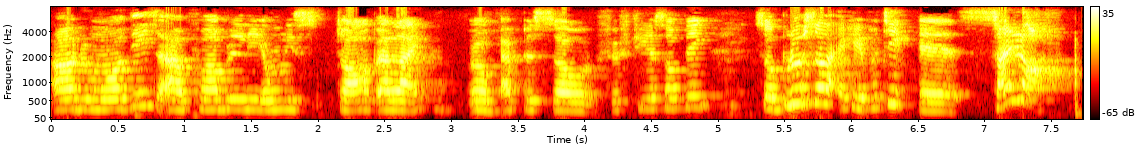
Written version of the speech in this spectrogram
I'll do more of these. I'll probably only stop at like uh, episode 50 or something. So Blue Star, aka Pratik, is signing off.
